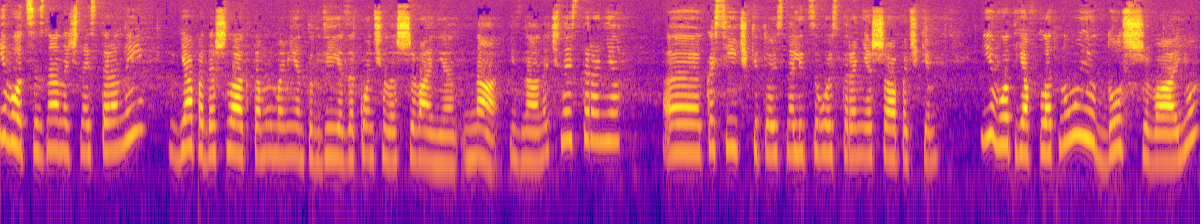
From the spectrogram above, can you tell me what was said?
И вот с изнаночной стороны я подошла к тому моменту, где я закончила сшивание на изнаночной стороне э, косички, то есть на лицевой стороне шапочки. И вот я вплотную дошиваю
